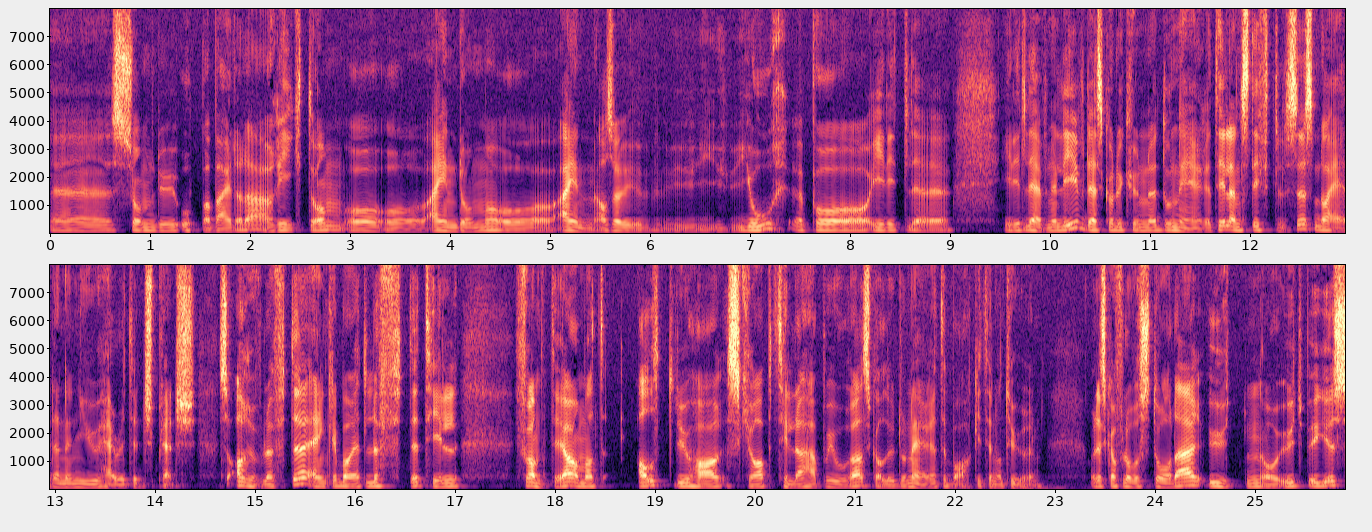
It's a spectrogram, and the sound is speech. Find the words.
uh, som du opparbeider deg av rikdom og, og eiendommer og ein, altså jord på, i, ditt, i ditt levende liv, det skal du kunne donere til en stiftelse som da er denne New Heritage Pledge. Så arveløftet er egentlig bare et løfte til framtida om at alt du har skrapt til deg her på jorda, skal du donere tilbake til naturen. Og det skal få lov å stå der uten å utbygges,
